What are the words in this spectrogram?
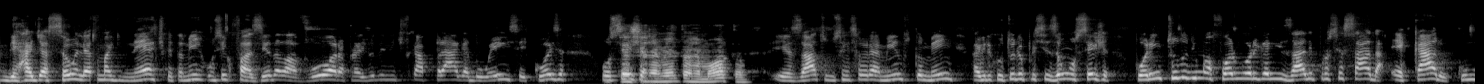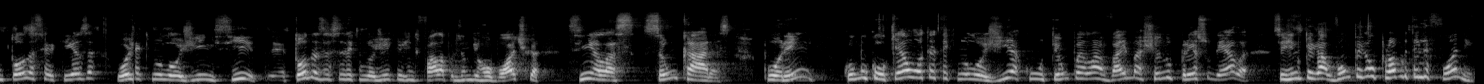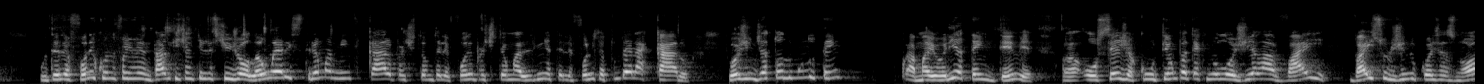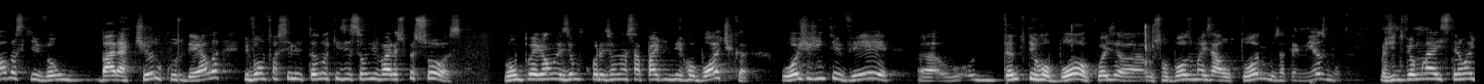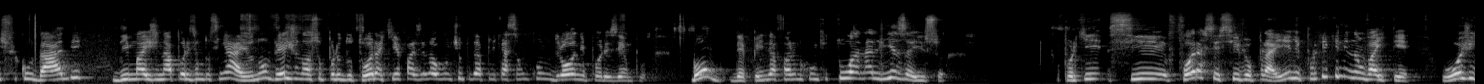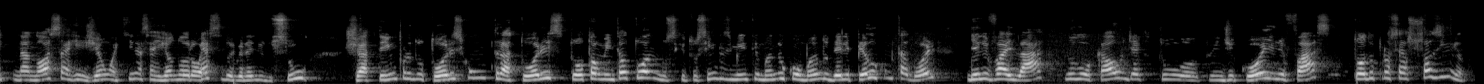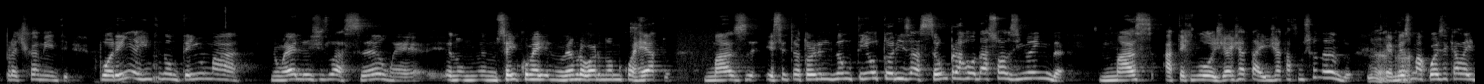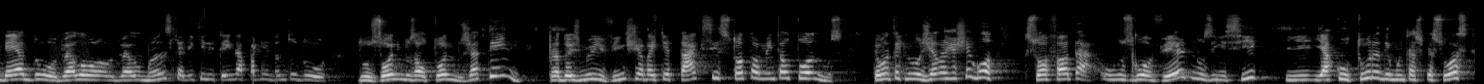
de radiação eletromagnética também que eu consigo fazer da lavoura para ajudar a identificar praga, doença e coisa. Ou o seja, sensoriamento remoto. Exato, do sensoriamento também, agricultura precisão, ou seja, porém tudo de uma forma organizada e processada. É caro, com toda certeza. Hoje a tecnologia em si, todas essas tecnologias que a gente fala, por exemplo, de robótica, sim, elas são caras. Porém, como qualquer outra tecnologia, com o tempo ela vai baixando o preço dela. Se a gente pegar, vamos pegar o próprio telefone. O telefone, quando foi inventado, que tinha aqueles tijolão, era extremamente caro para te ter um telefone, para te ter uma linha telefônica, tudo era caro. Hoje em dia todo mundo tem, a maioria tem, entende? Uh, ou seja, com o tempo a tecnologia ela vai, vai surgindo coisas novas que vão barateando o custo dela e vão facilitando a aquisição de várias pessoas. Vamos pegar um exemplo, por exemplo, nessa parte de robótica. Hoje a gente vê uh, tanto de robô, coisa, os robôs mais autônomos até mesmo, a gente vê uma extrema dificuldade de imaginar, por exemplo, assim, ah, eu não vejo o nosso produtor aqui fazendo algum tipo de aplicação com drone, por exemplo. Bom, depende da forma com que tu analisa isso. Porque se for acessível para ele, por que, que ele não vai ter? Hoje, na nossa região aqui, nessa região noroeste do Rio Grande do Sul, já tem produtores com tratores totalmente autônomos, que tu simplesmente manda o comando dele pelo computador e ele vai lá no local onde é que tu, tu indicou e ele faz todo o processo sozinho, praticamente. Porém, a gente não tem uma. Não é legislação, é, eu, não, eu não sei como é, não lembro agora o nome correto, mas esse trator ele não tem autorização para rodar sozinho ainda mas a tecnologia já está aí, já está funcionando. É, é, a mesma coisa aquela ideia do, do, Elon, do Elon Musk ali que ele tem da parte dentro do, dos ônibus autônomos, já tem. Para 2020 já vai ter táxis totalmente autônomos. Então a tecnologia ela já chegou. Só falta os governos em si e, e a cultura de muitas pessoas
